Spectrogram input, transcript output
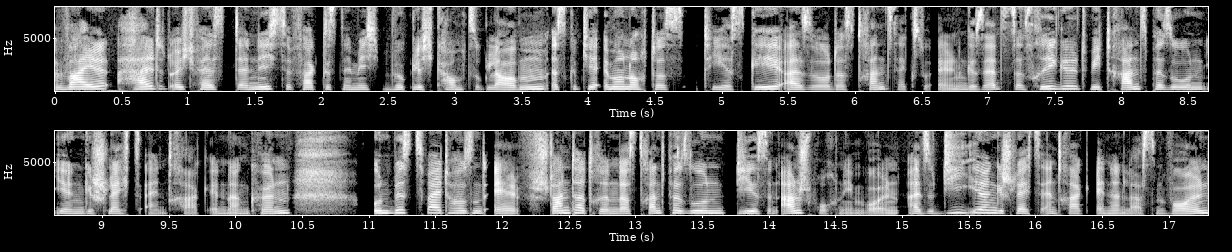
Weil, haltet euch fest, der nächste Fakt ist nämlich wirklich kaum zu glauben. Es gibt ja immer noch das TSG, also das Transsexuellen Gesetz, das regelt, wie Transpersonen ihren Geschlechtseintrag ändern können. Und bis 2011 stand da drin, dass Transpersonen, die es in Anspruch nehmen wollen, also die ihren Geschlechtseintrag ändern lassen wollen,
